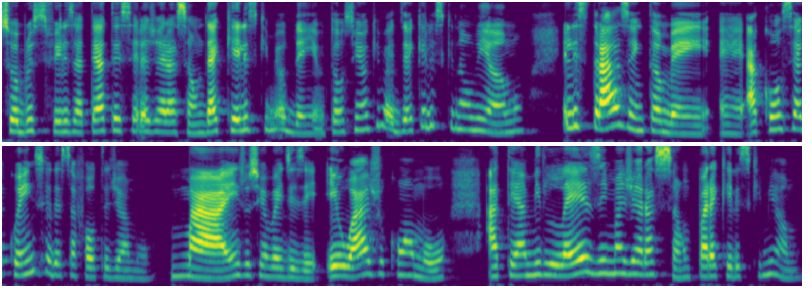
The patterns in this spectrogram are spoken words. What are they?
sobre os filhos até a terceira geração daqueles que me odeiam. Então, o Senhor que vai dizer, aqueles que não me amam, eles trazem também é, a consequência dessa falta de amor. Mas o Senhor vai dizer, eu ajo com amor até a milésima geração para aqueles que me amam.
